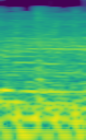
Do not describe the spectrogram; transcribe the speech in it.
see.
